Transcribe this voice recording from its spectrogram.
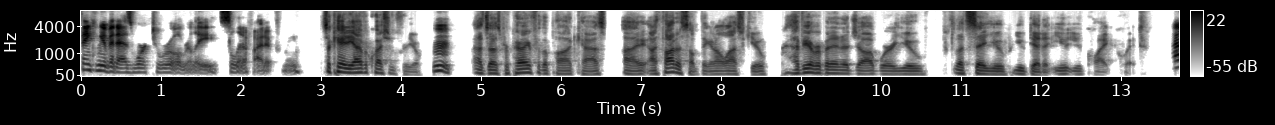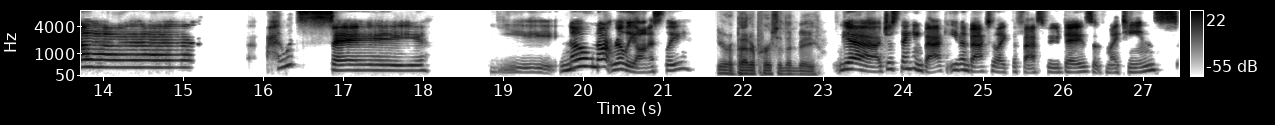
thinking of it as work to rule really solidified it for me. So, Katie, I have a question for you. Mm. As I was preparing for the podcast, I, I thought of something, and I'll ask you: Have you ever been in a job where you, let's say, you you did it, you you quite quit? Uh, I would say, ye- no, not really, honestly. You're a better person than me. Yeah, just thinking back, even back to like the fast food days of my teens,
